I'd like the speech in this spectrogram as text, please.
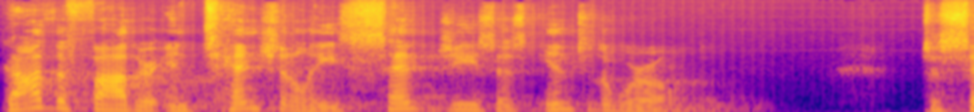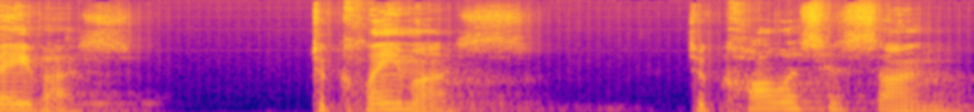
God the Father intentionally sent Jesus into the world to save us, to claim us, to call us his son,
